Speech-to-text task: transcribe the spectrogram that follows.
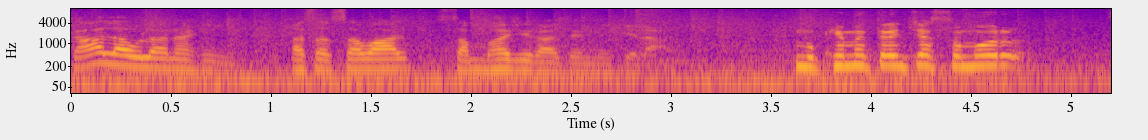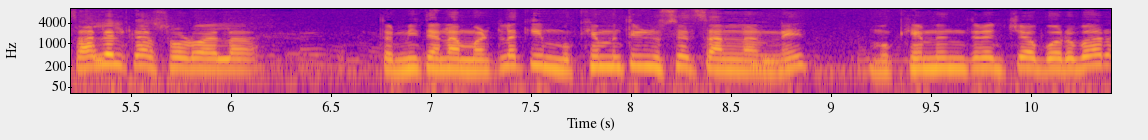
का लावला नाही असा सवाल संभाजीराजेंनी केला. मुख्यमंत्र्यांच्या समोर चालेल का सोडवायला? तर मी त्यांना म्हटलं की मुख्यमंत्री नुसते चालणार नाहीत. मुख्यमंत्र्यांच्या बरोबर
